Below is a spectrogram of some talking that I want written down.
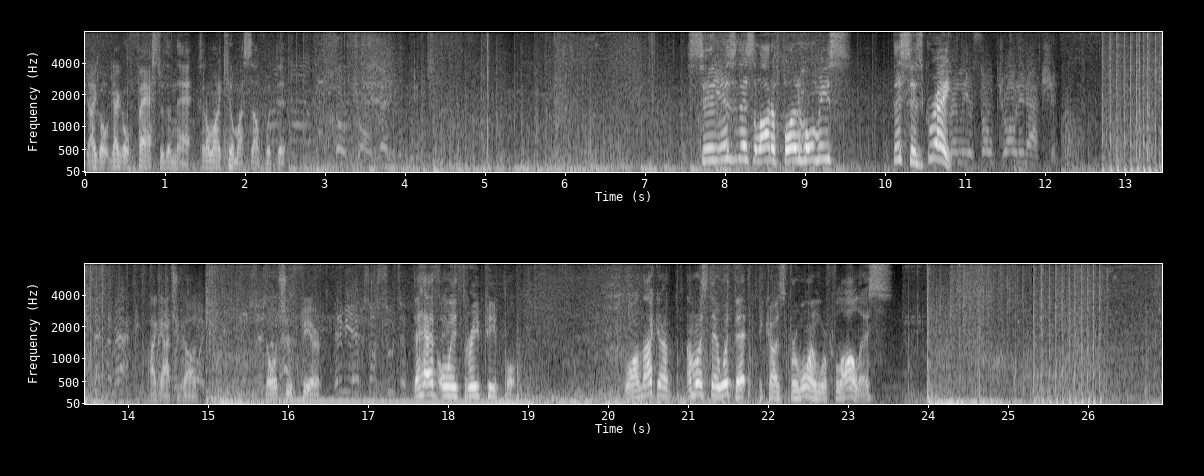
Gotta go, gotta go faster than that, cause I don't want to kill myself with it. Assault drone ready. See, isn't this a lot of fun, homies? This is great. Friendly assault drone in action. System hack. I got you, dog. Don't you fear. Enemy exosuits have They have only three people. Well, I'm not gonna. I'm gonna stay with it because, for one, we're flawless. Yo,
